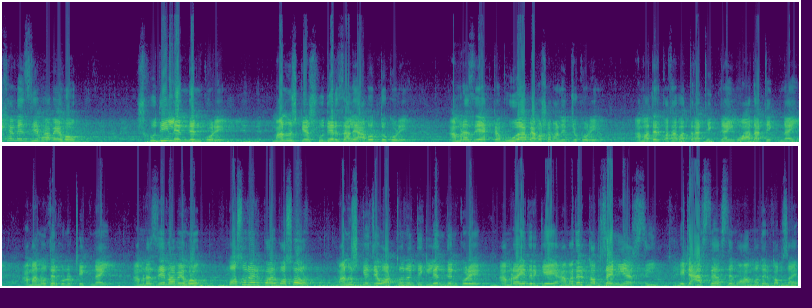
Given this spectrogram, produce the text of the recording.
এখানে যেভাবে হোক সুদি লেনদেন করে, মানুষকে সুদের জালে আবদ্ধ করে, আমরা যে একটা ভুয়া ব্যবসা বাণিজ্য করে, আমাদের কথাবার্তা ঠিক নাই, ওয়াদা ঠিক নাই, আমানতের কোনো ঠিক নাই, আমরা যেভাবে হোক, বছরের পর বছর মানুষকে যে অর্থনৈতিক লেনদেন করে আমরা এদেরকে আমাদের কবজায় নিয়ে আসছি, এটা আস্তে আস্তে মোহাম্মদের কবজায়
